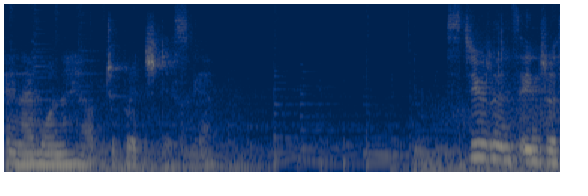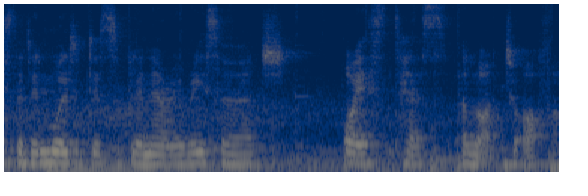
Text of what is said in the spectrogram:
and I want to help to bridge this gap. Students interested in multidisciplinary research, OIST has a lot to offer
